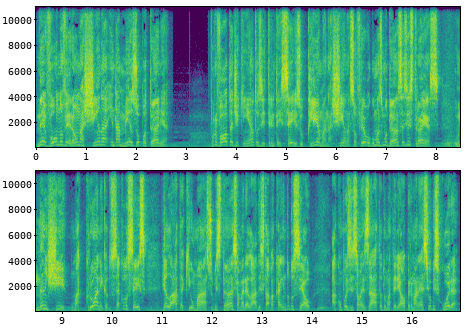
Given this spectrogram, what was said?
Nevou no verão na China e na Mesopotâmia. Por volta de 536, o clima na China sofreu algumas mudanças estranhas. O Nanxi, uma crônica do século VI, relata que uma substância amarelada estava caindo do céu. A composição exata do material permanece obscura,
